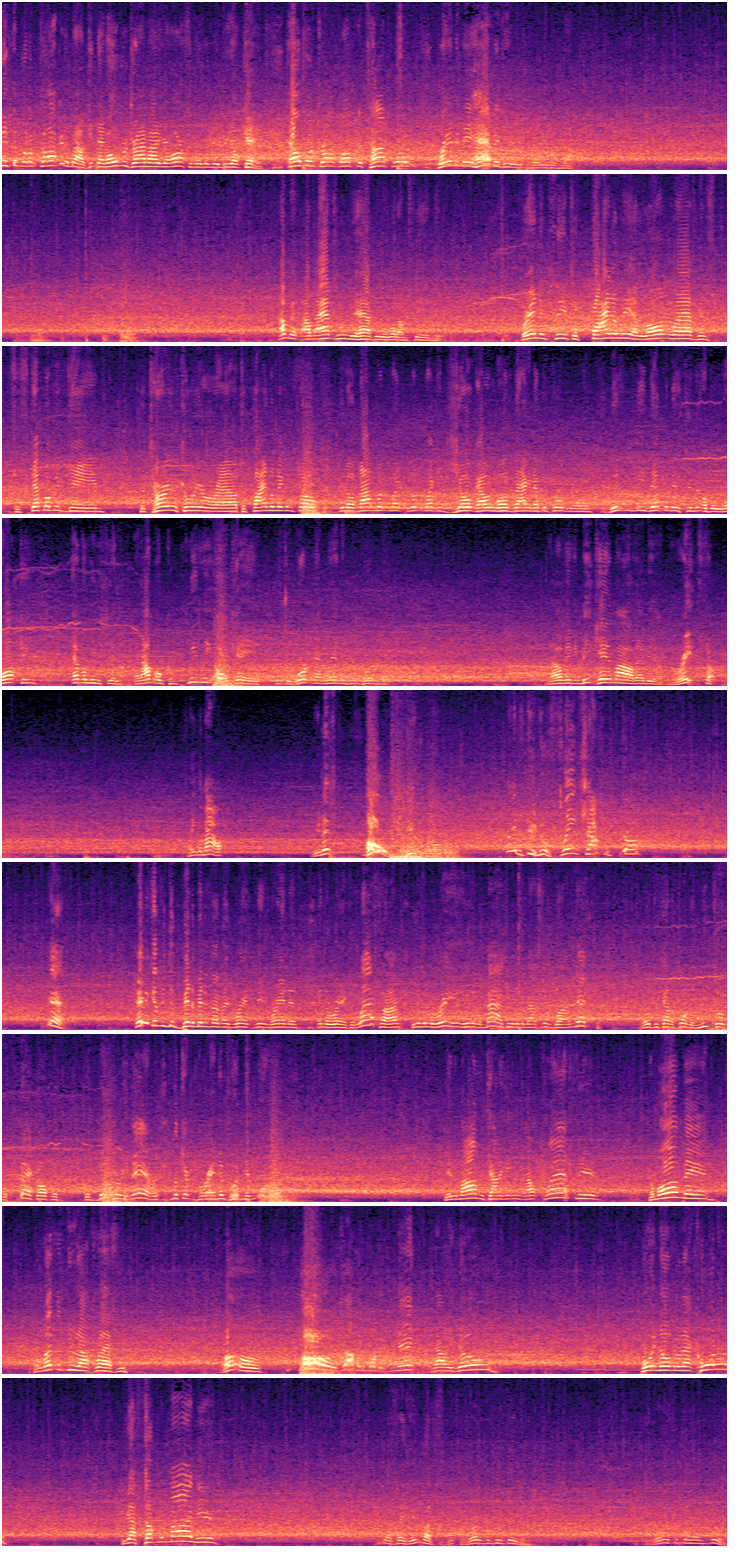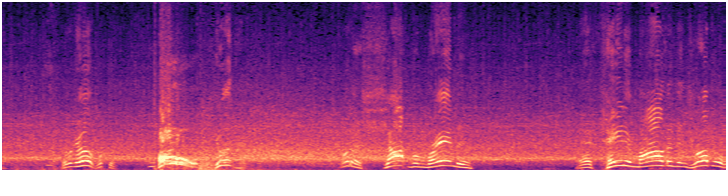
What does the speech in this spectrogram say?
This is what I'm talking about. Get that overdrive out of your arsenal and we'll be okay. Elbow drop off the top rope. Brandon, they have it here. No, it is not. I'm, I'm absolutely happy with what I'm seeing here. Brandon seems to finally, at long last, to step up his game, to turn his career around, to finally make himself, you know, not look like look like a joke how he was back in episode one. This is the definition of a walking evolution, and I'm completely okay with the work that Brandon's been putting in. Now, if he can beat Kayden Miles, that'd be a great start. Take them out. Look at this. Oh, beautiful. Look at this dude doing slingshots and stuff. Yeah. Maybe because he just been a bit of like Brandon in the ring. Because last time he was in the ring, he was in the match, he was in the match against Brian Dexter. I hope he kind of formed a mutual respect off of the victory there. Look at Brandon putting in work. Get him off and kind of getting outclassed here. Come on, man. Don't let them do outclass you. Uh-oh. Oh, dropping him on his neck. Now he goes. Pointing over to that corner. You got something in mind here. You got to think, about to, what the be thinking? What is the man doing? There we go. What the? Oh, goodness. What a shot from Brandon. As Kayden Miles is in trouble.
